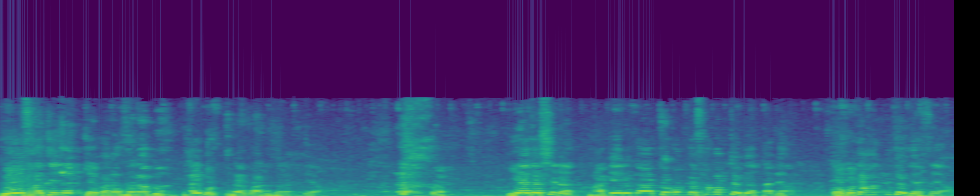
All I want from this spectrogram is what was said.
이 사진을 개발한 사람은 탈보트라고 하는 사람인데요. 이 아저씨는 바게르가 조금 더 상업적이었다면 너무 더 학구적이었어요.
